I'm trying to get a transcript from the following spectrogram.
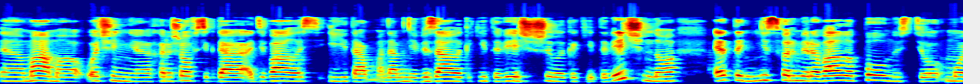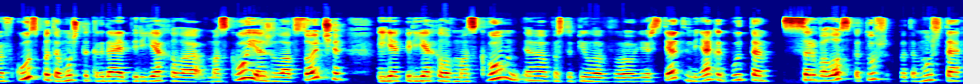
э, мама очень хорошо всегда одевалась, и там она мне вязала какие-то вещи, шила какие-то вещи, но это не сформировало полностью мой вкус, потому что когда я переехала в Москву, я жила в Сочи, и я переехала в Москву, э, поступила в университет, меня как будто сорвало с катушек, потому что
